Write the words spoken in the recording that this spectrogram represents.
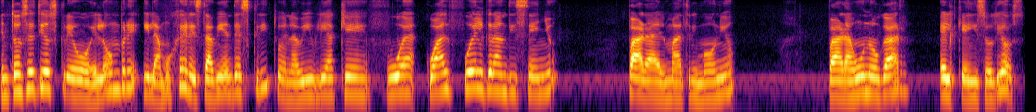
Entonces Dios creó el hombre y la mujer. Está bien descrito en la Biblia que fue, cuál fue el gran diseño para el matrimonio, para un hogar, el que hizo Dios.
